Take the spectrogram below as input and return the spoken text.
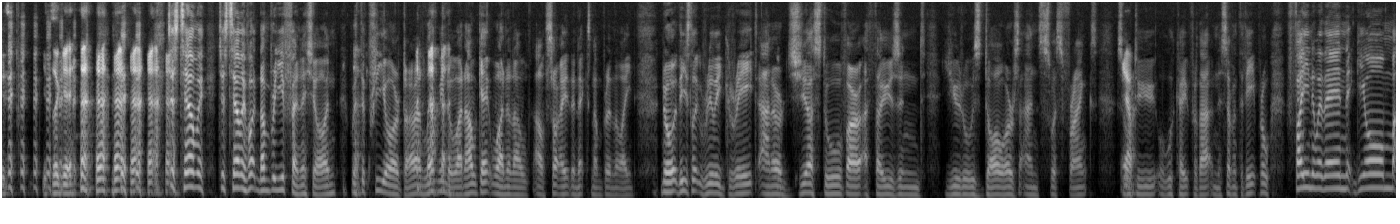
It's absolutely fine. It's- it's okay. just tell me, just tell me what number you finish on with the pre-order, and let me know, and I'll get one, and I'll I'll sort out the next number in the line. No, these look really great, and are just over a thousand euros, dollars, and Swiss francs. So Yeah. do look out for that on the seventh of April. Finally, then Guillaume,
